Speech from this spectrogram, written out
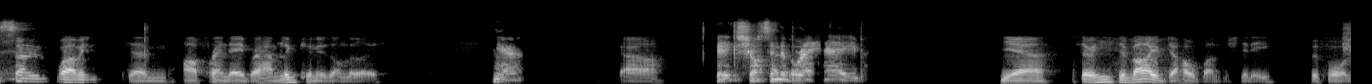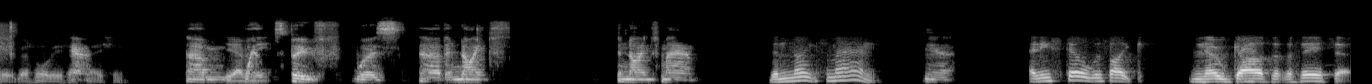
So, well, I mean, um, our friend Abraham Lincoln is on the list. yeah, Uh, big shot in the brain, Abe. yeah. So he survived a whole bunch, did he? Before the before the Yeah. assassination. Um, Yeah, I mean- Spoof was uh, the ninth, the ninth man. The ninth man. Yeah. And he still was like no guards at the theatre.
